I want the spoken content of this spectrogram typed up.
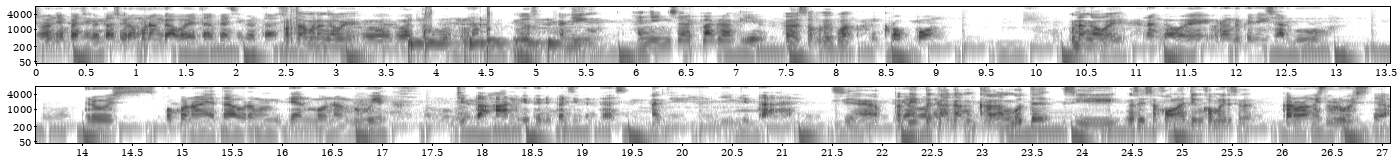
Soalnya pensi kertas orang menang gawe eta pensi kertas. pertama nang gawe. Oh, dua tahun orang Yuh, anjing. Anjing selek lagrak ieu Eh, sok tuh mak mikrofon menang gawe menang gawe orang deket jeung sargu terus pokoknya eta orang mimitian mau nang duit jutaan gitu di pensi kertas. Anjing. Jutaan. Siap. Tapi Gawe. teu kagang kaganggu teh si nggak sih sekolah jeung komunitas itu kan orang geus lulus ya.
